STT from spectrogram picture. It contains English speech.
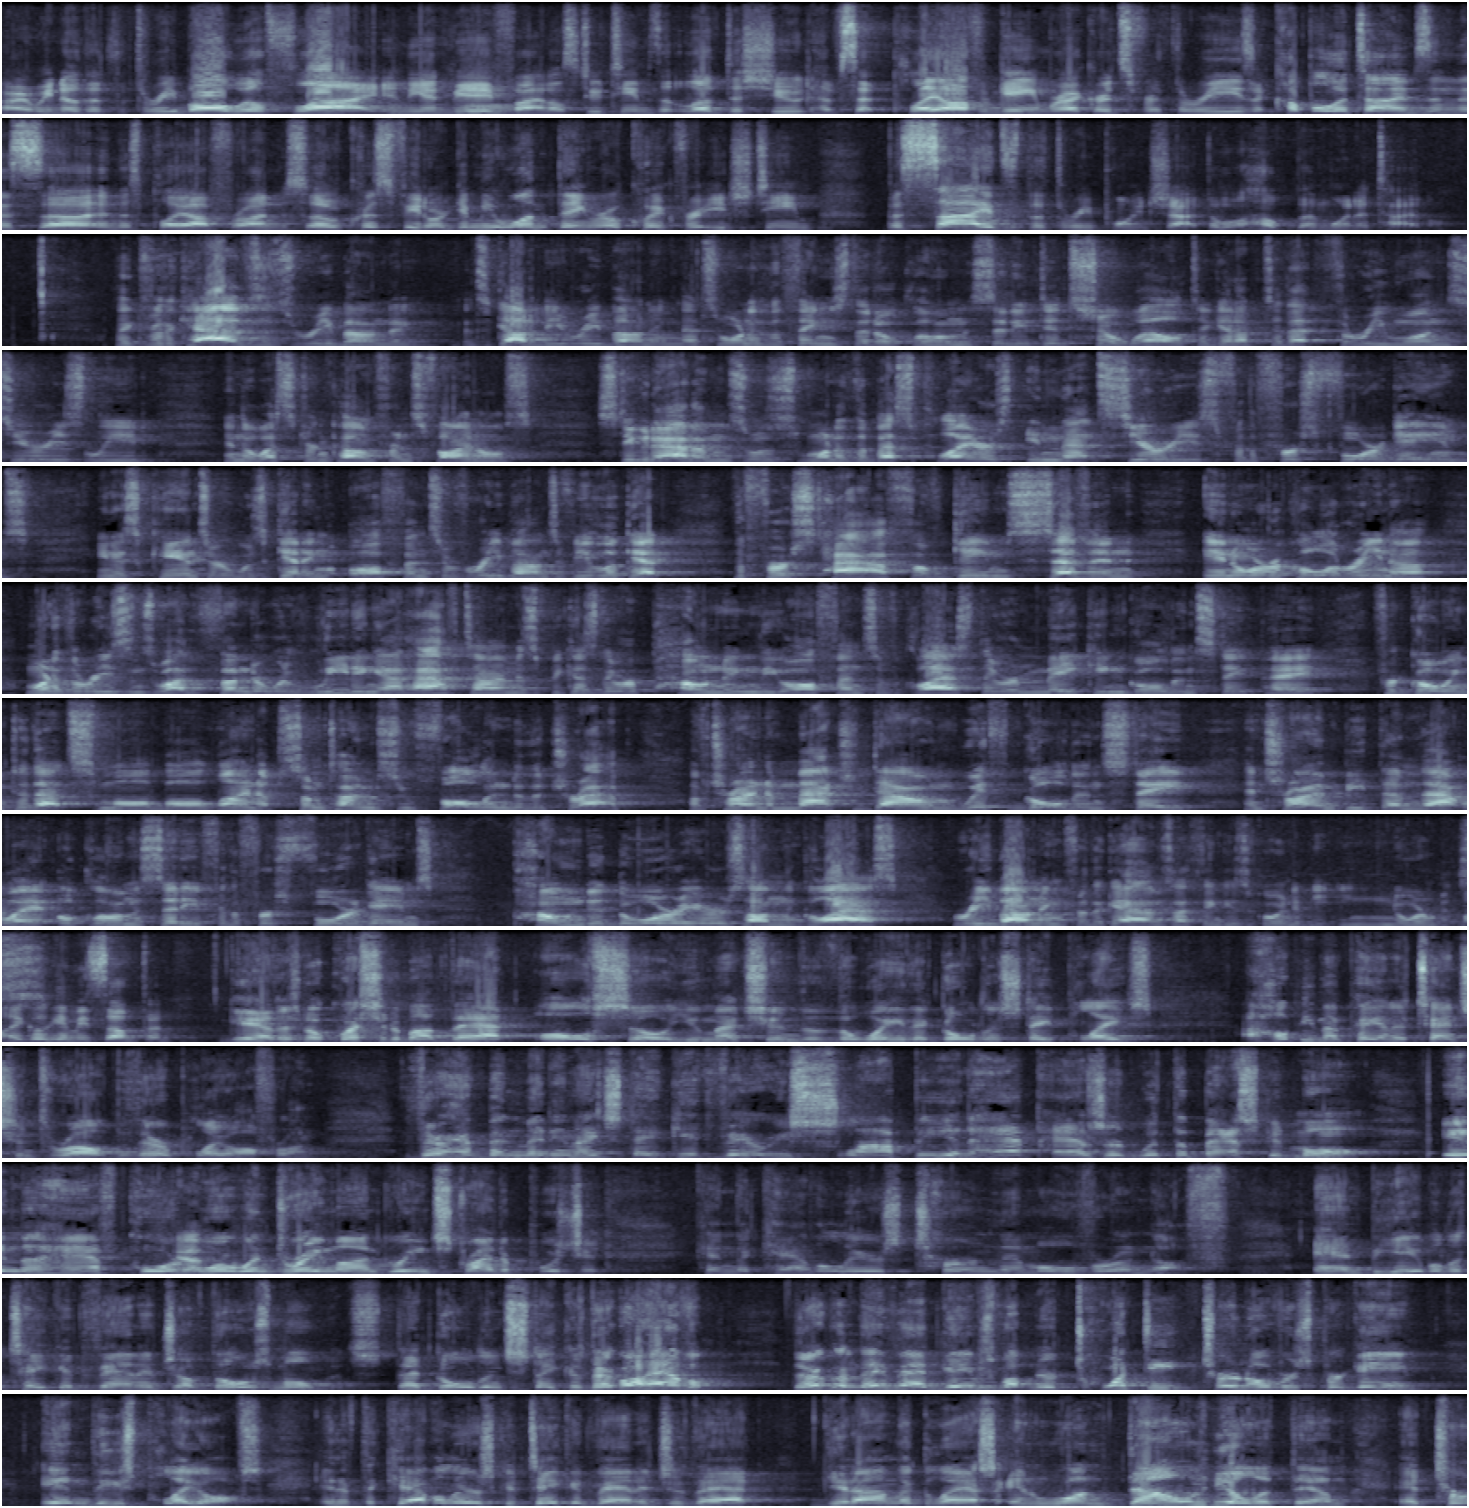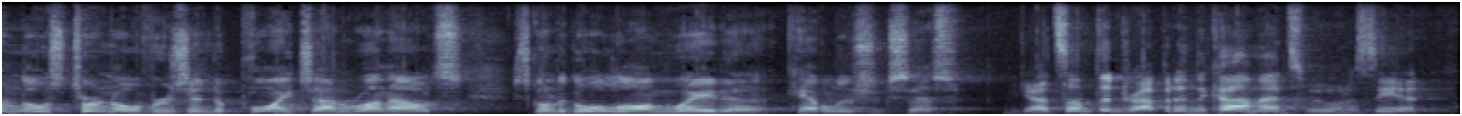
All right, we know that the three ball will fly in the NBA Finals. Two teams that love to shoot have set playoff game records for threes a couple of times in this uh, in this playoff run. So, Chris Fedor, give me one thing real quick for each team besides the three point shot that will help them win a title. I think for the Cavs, it's rebounding. It's got to be rebounding. That's one of the things that Oklahoma City did so well to get up to that 3 1 series lead in the Western Conference Finals. Steven Adams was one of the best players in that series for the first four games. Enes Kanter was getting offensive rebounds. If you look at the first half of Game 7 in Oracle Arena, one of the reasons why the Thunder were leading at halftime is because they were pounding the offensive glass. They were making Golden State pay for going to that small ball lineup. Sometimes you fall into the trap of trying to match down with Golden State and try and beat them that way. Oklahoma City, for the first four games, pounded the Warriors on the glass. Rebounding for the Cavs, I think, is going to be enormous. Michael, give me something. Yeah, there's no question about that. Also, you mentioned the, the way that Golden State plays. I hope you've been paying attention throughout their playoff run. There have been many nights they get very sloppy and haphazard with the basketball mm-hmm. in the half court Yep. or when Draymond Green's trying to push it. Can the Cavaliers turn them over enough and be able to take advantage of those moments that Golden State, because they're going to have them. They're going. They've had games of up near 20 turnovers per game in these playoffs, and if the Cavaliers could take advantage of that, get on the glass and run downhill at them, and turn those turnovers into points on runouts, it's going to go a long way to Cavalier success. You got something? Drop it in the comments. We want to see it.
